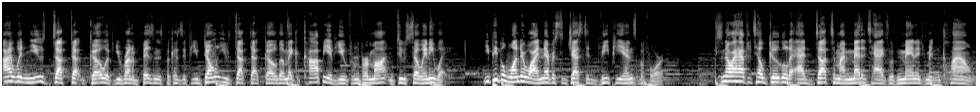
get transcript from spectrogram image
I wouldn't use DuckDuckGo if you run a business because if you don't use DuckDuckGo, they'll make a copy of you from Vermont and do so anyway. You people wonder why I never suggested VPNs before. So now I have to tell Google to add duck to my meta tags with management and clown.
